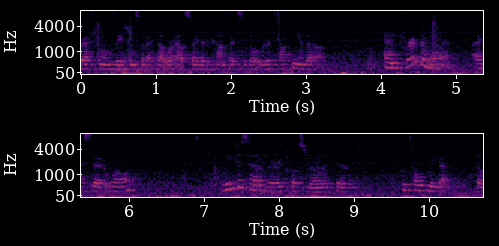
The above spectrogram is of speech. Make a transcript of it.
rationalizations that I thought were outside of the context of what we were talking about. And furthermore, I said, well, we just had a very close relative who told me that the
